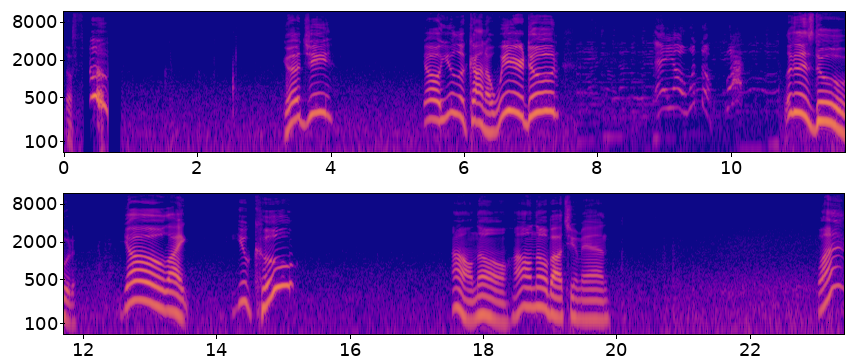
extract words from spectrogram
The f- Good, G? Yo, you look kind of weird, dude. Look at this dude. Yo, like, you cool? I don't know. I don't know about you, man. What?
